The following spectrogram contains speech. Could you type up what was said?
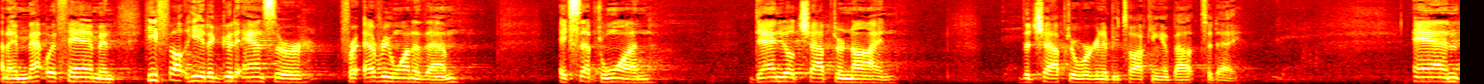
And I met with him, and he felt he had a good answer for every one of them, except one Daniel chapter 9, the chapter we're going to be talking about today. And,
